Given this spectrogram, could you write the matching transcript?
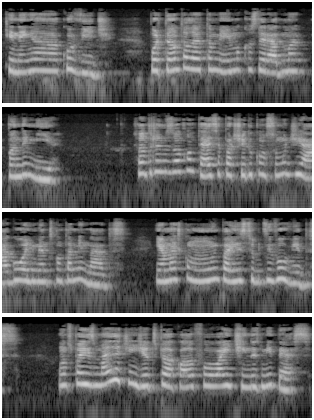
que nem a Covid. Portanto, ela é também considerada uma pandemia. Sua transmissão acontece a partir do consumo de água ou alimentos contaminados, e é mais comum em países subdesenvolvidos. Um dos países mais atingidos pela cola foi o Haiti em 2010.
